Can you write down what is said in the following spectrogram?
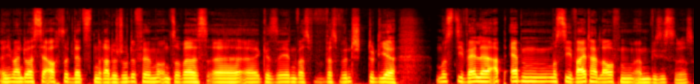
ich meine, du hast ja auch so die letzten Radojude-Filme und sowas äh, äh, gesehen. Was, was wünschst du dir? Muss die Welle abebben? Muss sie weiterlaufen? Ähm, wie siehst du das?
